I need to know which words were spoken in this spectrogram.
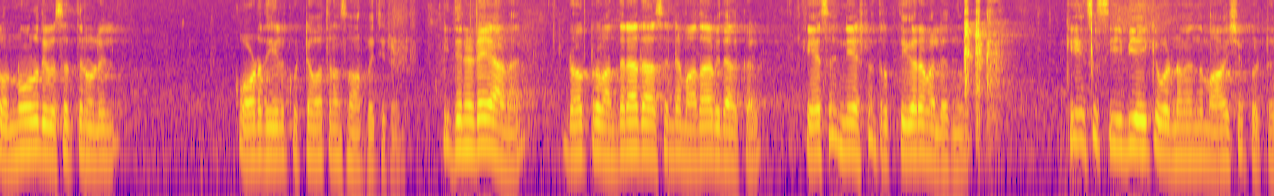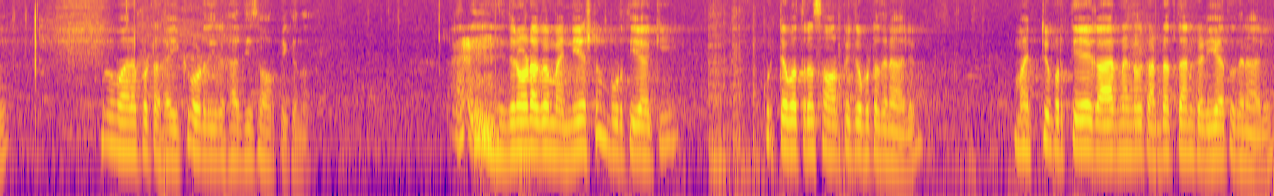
തൊണ്ണൂറ് ദിവസത്തിനുള്ളിൽ കോടതിയിൽ കുറ്റപത്രം സമർപ്പിച്ചിട്ടുണ്ട്. ഇതിനിടെയാണ് ഡോക്ടർ വന്ദനാദാസിന്റെ മാതാപിതാക്കൾ കേസ് അന്വേഷണം തൃപ്തികരമല്ലെന്നും കേസ് സി ബി ഐക്ക് വിടണമെന്നും ആവശ്യപ്പെട്ട് ബഹുമാനപ്പെട്ട ഹൈക്കോടതിയിൽ ഹർജി സമർപ്പിക്കുന്നത്. ഇതിനോടകം അന്വേഷണം പൂർത്തിയാക്കി കുറ്റപത്രം സമർപ്പിക്കപ്പെട്ടതിനാലും മറ്റു പ്രത്യേക കാരണങ്ങൾ കണ്ടെത്താൻ കഴിയാത്തതിനാലും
